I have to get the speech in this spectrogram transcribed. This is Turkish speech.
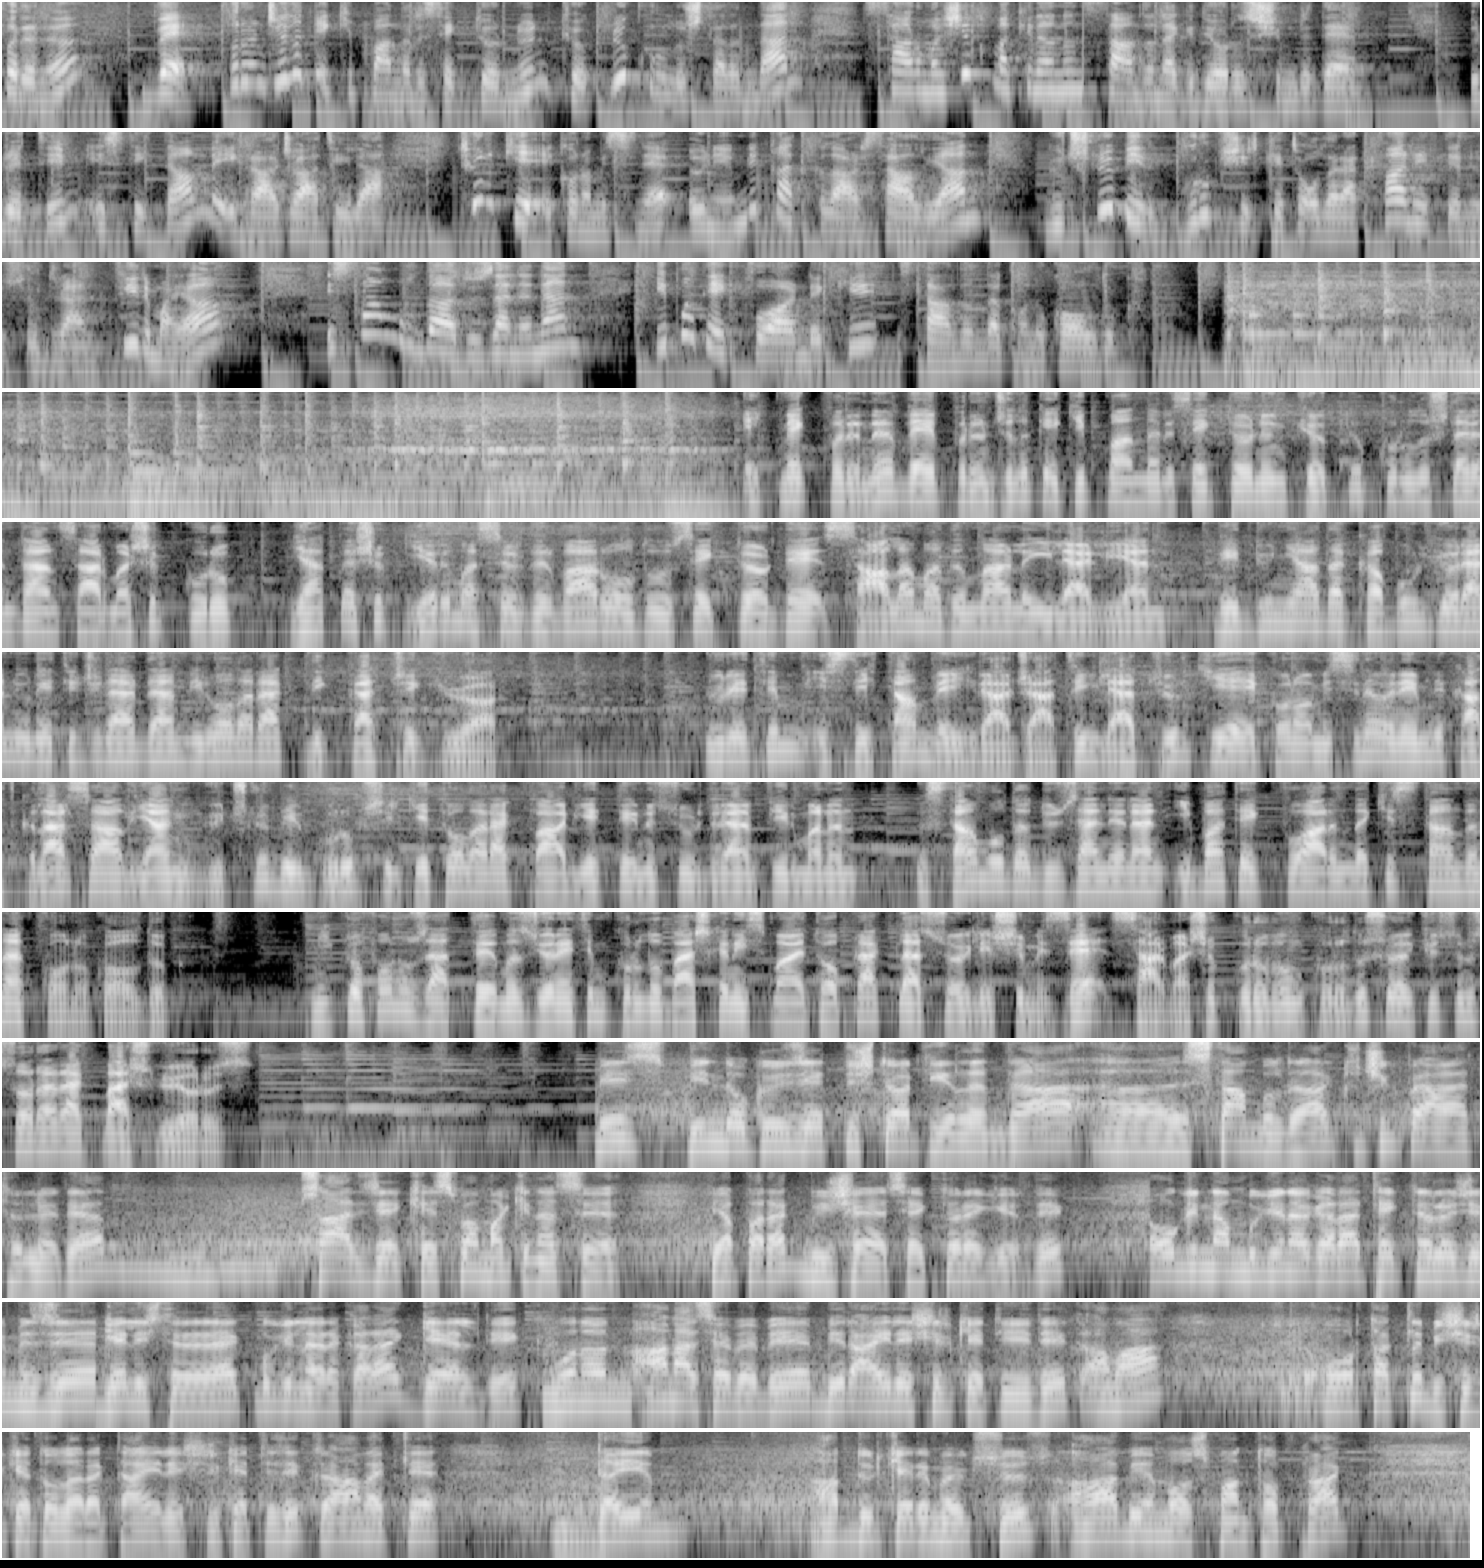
fırını ve fırıncılık ekipmanları sektörünün köklü kuruluşlarından Sarmaşık Makina'nın standına gidiyoruz şimdi de. Üretim, istihdam ve ihracatıyla Türkiye ekonomisine önemli katkılar sağlayan güçlü bir grup şirketi olarak faaliyetlerini sürdüren firmaya İstanbul'da düzenlenen İpotek Fuarı'ndaki standında konuk olduk. Ekmek fırını ve fırıncılık ekipmanları sektörünün köklü kuruluşlarından Sarmaşık Grup, yaklaşık yarım asırdır var olduğu sektörde sağlam adımlarla ilerleyen ve dünyada kabul gören üreticilerden biri olarak dikkat çekiyor. Üretim, istihdam ve ihracatıyla Türkiye ekonomisine önemli katkılar sağlayan güçlü bir grup şirketi olarak faaliyetlerini sürdüren firmanın İstanbul'da düzenlenen İBATEK fuarındaki standına konuk olduk. Mikrofon uzattığımız yönetim kurulu başkanı İsmail Toprak'la söyleşimize Sarmaşık grubun kuruluş öyküsünü sorarak başlıyoruz. Biz 1974 yılında e, İstanbul'da küçük bir atölyede sadece kesme makinesi yaparak bu işe, sektöre girdik. O günden bugüne kadar teknolojimizi geliştirerek bugünlere kadar geldik. Bunun ana sebebi bir aile şirketiydik ama ortaklı bir şirket olarak da aile şirketiydik. Rahmetli dayım Abdülkerim Öksüz, abim Osman Toprak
